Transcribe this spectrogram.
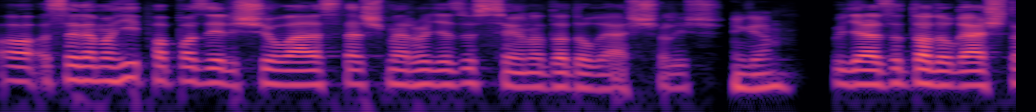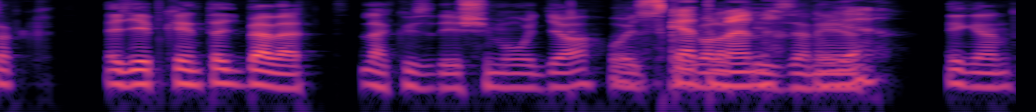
A, szerintem a hip-hop azért is jó választás, mert hogy ez összejön a dadogással is. Igen. Ugye ez a dadogásnak egyébként egy bevett leküzdési módja, hogy hogy Scatman, valaki zenél. ugye? Igen.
